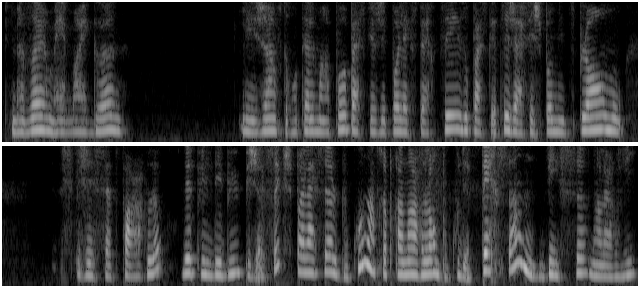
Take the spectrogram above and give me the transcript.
puis de me dire, mais my God, les gens voudront tellement pas parce que j'ai pas l'expertise ou parce que, tu sais, j'affiche pas mes diplômes. J'ai cette peur-là depuis le début, puis je sais que je suis pas la seule. Beaucoup d'entrepreneurs l'ont, beaucoup de personnes vivent ça dans leur vie.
